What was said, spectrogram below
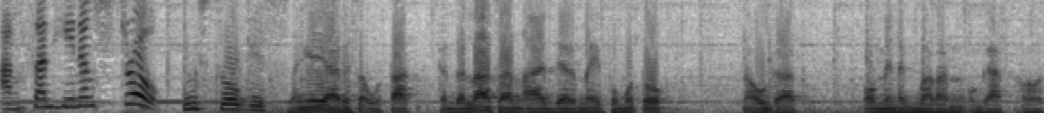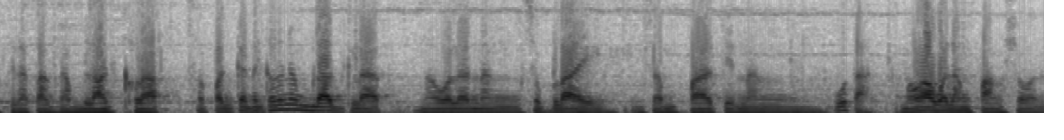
ang sanhi ng stroke. Yung stroke is nangyayari sa utak. Kadalasan either may pumutok na ugat o may nagbarang ugat o tinatawag na blood clot. So pagka nagkaroon ng blood clot, nawala ng supply isang parte ng utak, mawawalang function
